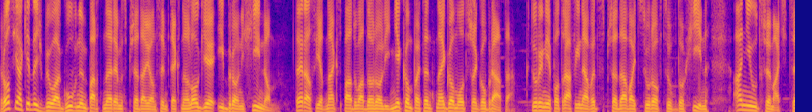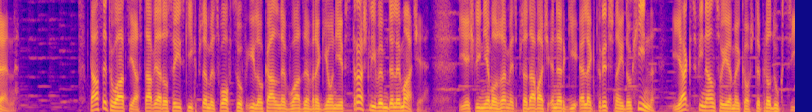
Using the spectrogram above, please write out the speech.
Rosja kiedyś była głównym partnerem sprzedającym technologię i broń Chinom. Teraz jednak spadła do roli niekompetentnego młodszego brata, który nie potrafi nawet sprzedawać surowców do Chin ani utrzymać cen. Ta sytuacja stawia rosyjskich przemysłowców i lokalne władze w regionie w straszliwym dylemacie. Jeśli nie możemy sprzedawać energii elektrycznej do Chin, jak sfinansujemy koszty produkcji?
